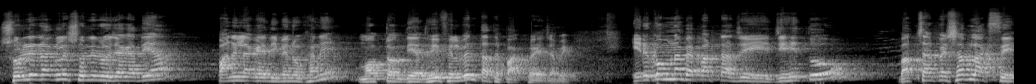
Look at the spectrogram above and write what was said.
শরীরে রাখলে শরীর ওই জায়গা দিয়া পানি লাগাই দিবেন ওখানে মকটক দিয়ে ধুয়ে ফেলবেন, তাতে পাক হয়ে যাবে। এরকম না ব্যাপারটা যে, যেহেতু বাচ্চার পেশাব লাগছে,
